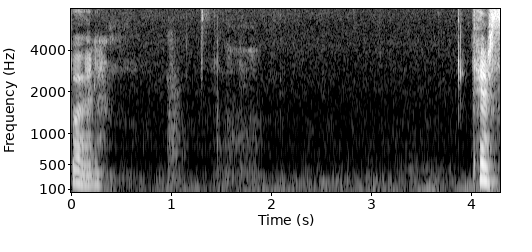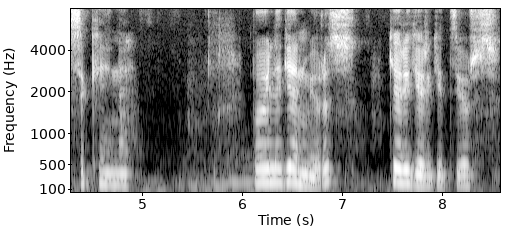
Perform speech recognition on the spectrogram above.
Böyle. Ters sık iğne. Böyle gelmiyoruz. Geri geri gidiyoruz.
